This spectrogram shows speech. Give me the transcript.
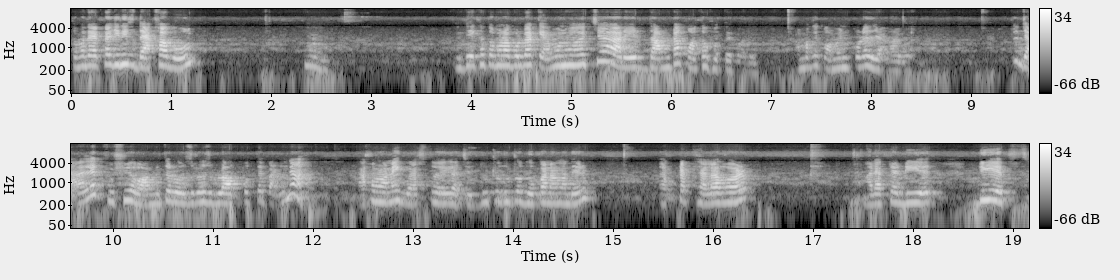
তোমাদের একটা জিনিস দেখাবো। হুম। দেখে তোমরা বলবে কেমন হয়েছে আর এর দামটা কত হতে পারে। আমাকে কমেন্ট করে জানাবে। তো জানালে খুশি হব। আমি তো রোজ রোজ ব্লগ করতে পারি না। এখন অনেক ব্যস্ত হয়ে গেছে। দুটো দুটো দোকান আমাদের। একটা খেলাঘর আর একটা ডিএ ডিএফসি।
